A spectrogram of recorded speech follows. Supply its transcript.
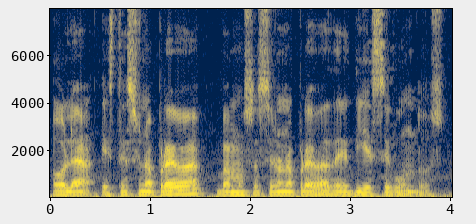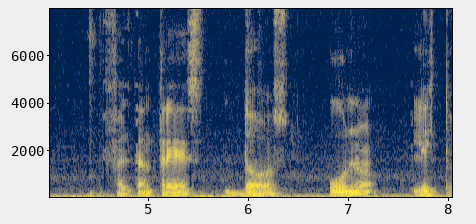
Hola, esta es una prueba. Vamos a hacer una prueba de 10 segundos. Faltan 3, 2, 1, listo.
